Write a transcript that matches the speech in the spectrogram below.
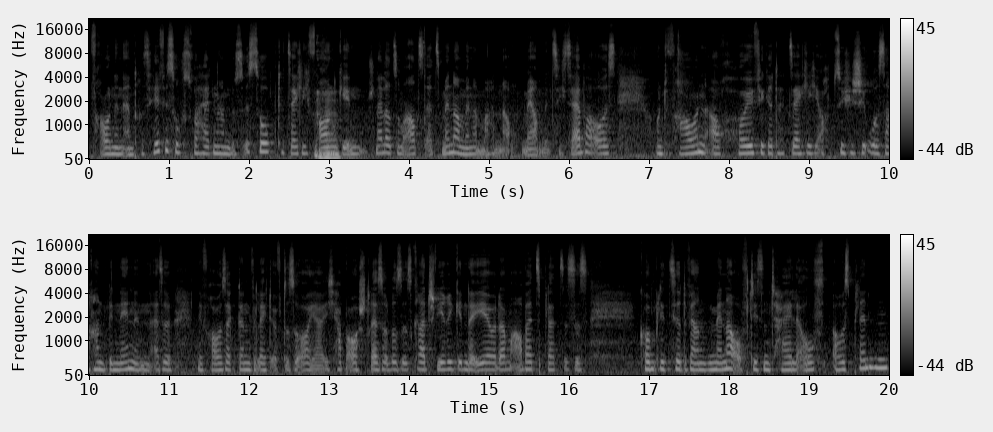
Frauen ein anderes Hilfesuchsverhalten haben. Das ist so. Tatsächlich, Frauen mhm. gehen schneller zum Arzt als Männer. Männer machen auch mehr mit sich selber aus. Und Frauen auch häufiger tatsächlich auch psychische Ursachen benennen. Also eine Frau sagt dann vielleicht öfter so, oh ja, ich habe auch Stress oder es ist gerade schwierig in der Ehe oder am Arbeitsplatz. Es ist kompliziert, während Männer oft diesen Teil auf, ausblenden.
